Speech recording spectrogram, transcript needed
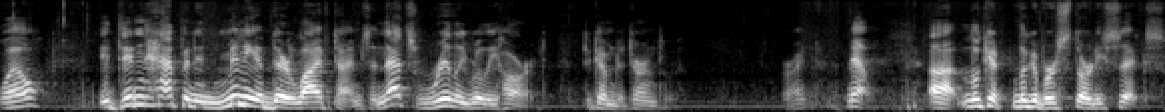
Well, it didn't happen in many of their lifetimes, and that's really, really hard to come to terms with. All right? Now, uh, look, at, look at verse 36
